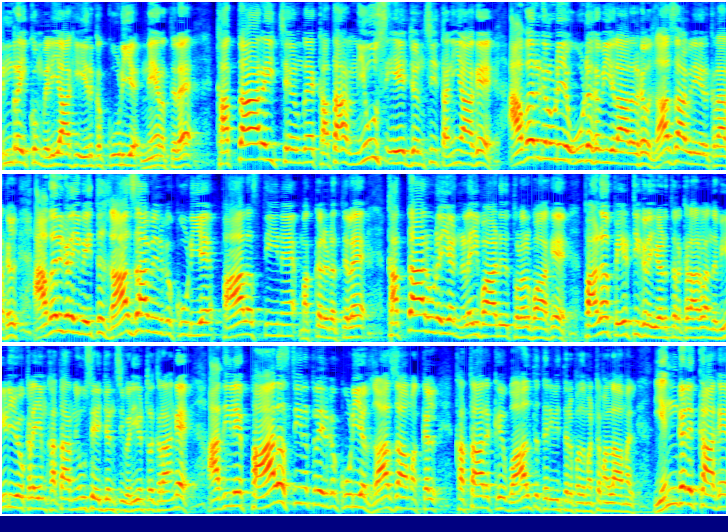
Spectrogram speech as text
இன்றைக்கும் வெளியாகி இருக்கக்கூடிய நேரத்தில் கத்தாரை சேர்ந்த கத்தார் நியூஸ் ஏஜென்சி தனியாக அவர்களுடைய ஊடகவியலாளர்கள் காசாவில் இருக்கிறார்கள். அவர்களை வைத்து காசாவில் இருக்கக்கூடிய பாலஸ்தீன மக்களிடத்தில் கத்தாருடைய நிலைப்பாடு தொடர்பாக பல பேட்டிகளை எடுத்திருக்கிறார்கள். அந்த வீடியோக்களையும் கத்தார் நியூஸ் ஏஜென்சி வெளியிட்டிருக்கிறாங்க. அதிலே பாலஸ்தீனத்தில் இருக்கக்கூடிய காசா மக்கள் கத்தாருக்கு வாழ்த்து தெரிவித்திருப்பது மட்டுமல்லாமல் எங்களுக்காக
